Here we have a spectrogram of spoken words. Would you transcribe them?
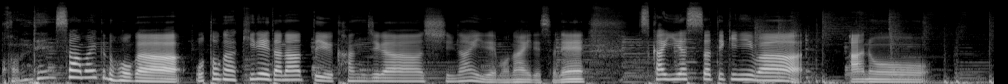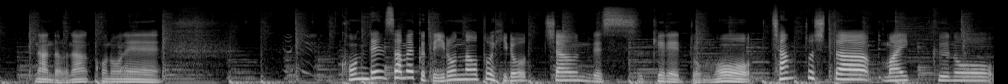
コンデンサーマイクの方が音が綺麗だなっていう感じがしないでもないですね。使いやすさ的には、あのなんだろうな、このね、コンデンサーマイクっていろんな音を拾っちゃうんですけれども、ちゃんとしたマイクの、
